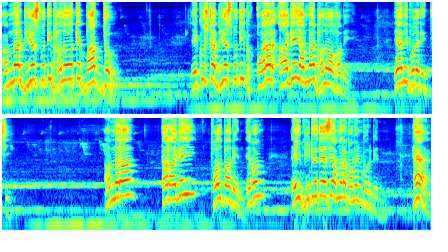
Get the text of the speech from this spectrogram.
আপনার বৃহস্পতি ভালো হতে বাধ্য। একুশটা বৃহস্পতি করার আগেই আপনার ভালো হবে। এ আমি বলে দিচ্ছি। আপনারা তার আগেই ফল পাবেন এবং এই ভিডিওতে এসে আপনারা কমেন্ট করবেন। হ্যাঁ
